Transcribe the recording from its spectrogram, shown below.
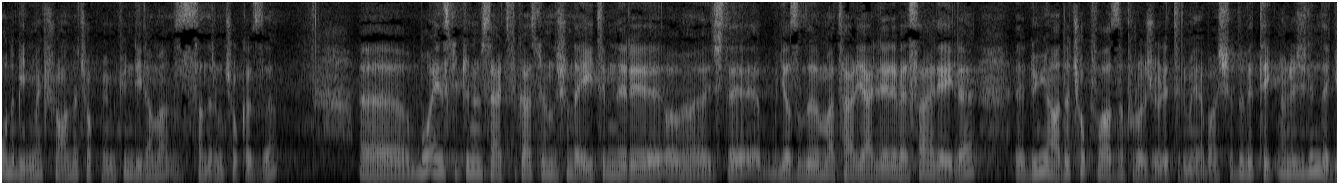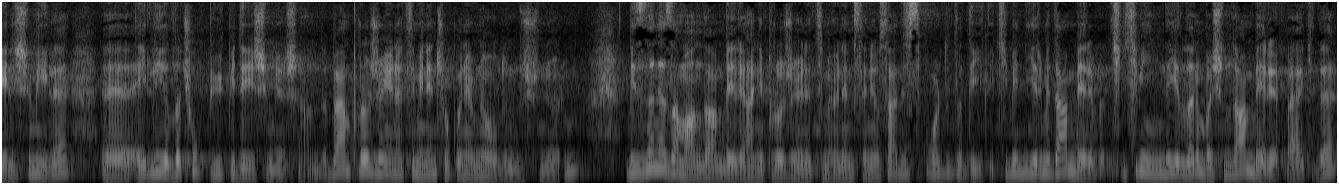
onu bilmek şu anda çok mümkün değil ama sanırım çok azı. Ee, bu enstitünün sertifikasyonu dışında eğitimleri, e, işte yazılı materyalleri vesaireyle e, dünyada çok fazla proje üretilmeye başladı ve teknolojinin de gelişimiyle 50 e, yılda çok büyük bir değişim yaşandı. Ben proje yönetiminin çok önemli olduğunu düşünüyorum. Bizde ne zamandan beri hani proje yönetimi önemseniyor? Sadece sporda da değil. 2020'den beri, 2000'li yılların başından beri belki de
